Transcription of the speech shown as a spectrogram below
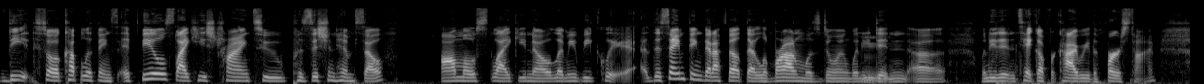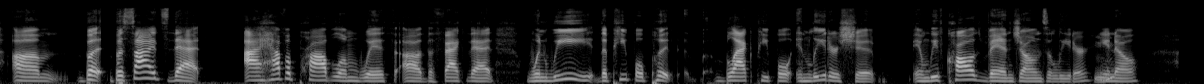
the so a couple of things it feels like he's trying to position himself almost like you know let me be clear the same thing that i felt that lebron was doing when he didn't uh when he didn't take up for kyrie the first time um but besides that I have a problem with uh, the fact that when we, the people, put black people in leadership, and we've called Van Jones a leader, you know,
